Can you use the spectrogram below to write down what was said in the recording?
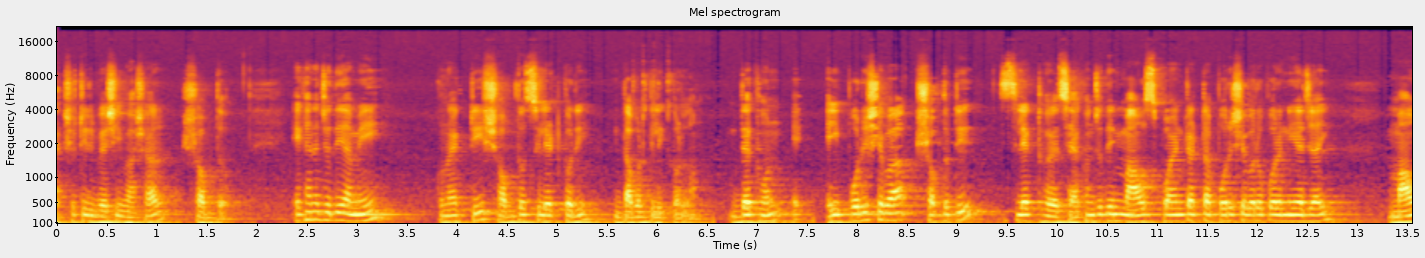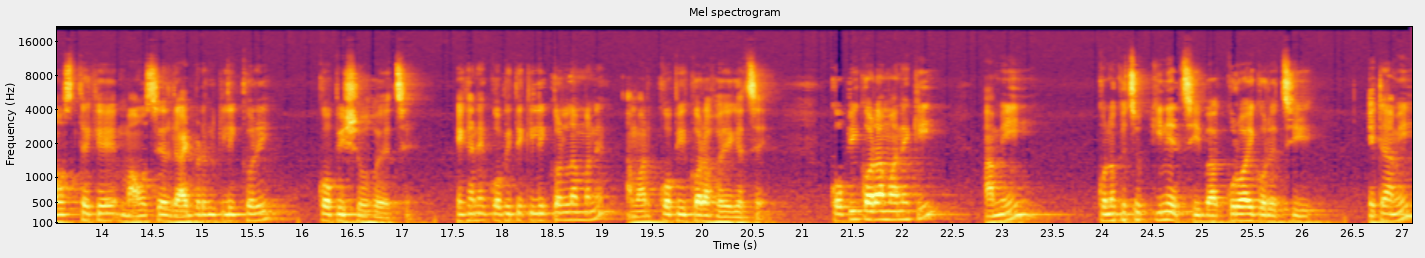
একশোটির বেশি ভাষার শব্দ। এখানে যদি আমি কোনো একটি শব্দ সিলেক্ট করি ডাবল ক্লিক করলাম। দেখুন এই পরিষেবা শব্দটি সিলেক্ট হয়েছে। এখন যদি মাউস পয়েন্টারটা পরিষেবার উপরে নিয়ে যাই মাউস থেকে মাউসের রাইট বাটন ক্লিক করি কপি শো হয়েছে। এখানে কপিতে ক্লিক করলাম মানে আমার কপি করা হয়ে গেছে। কপি করা মানে কি? আমি কোনো কিছু কিনেছি বা ক্রয় করেছি, এটা আমি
